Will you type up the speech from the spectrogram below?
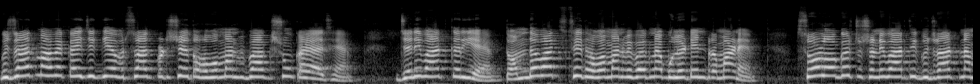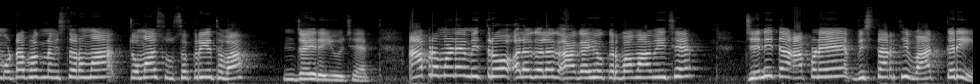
ગુજરાતમાં હવે કઈ જગ્યાએ વરસાદ પડશે તો હવામાન વિભાગ શું કહે છે? જેની વાત કરીએ તો અમદાવાદ સ્થિત હવામાન વિભાગના બુલેટિન પ્રમાણે સોળ ઓગસ્ટ શનિવારથી ગુજરાતના મોટાભાગના વિસ્તારોમાં ચોમાસું સક્રિય થવા જઈ રહ્યું છે. આ પ્રમાણે મિત્રો અલગ અલગ આગાહીઓ કરવામાં આવી છે. જેની ત આપણે વિસ્તારથી વાત કરી.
